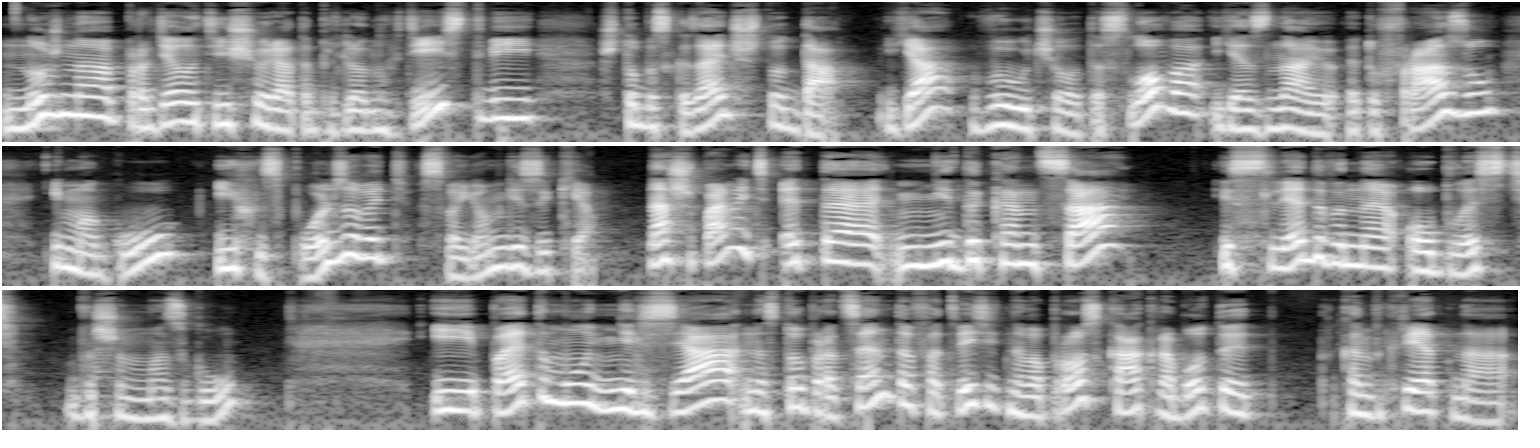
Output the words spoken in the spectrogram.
Нужно проделать еще ряд определенных действий, чтобы сказать, что да, я выучил это слово, я знаю эту фразу и могу их использовать в своем языке. Наша память — это не до конца исследованная область в вашем мозгу, и поэтому нельзя на 100% ответить на вопрос, как работает конкретно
